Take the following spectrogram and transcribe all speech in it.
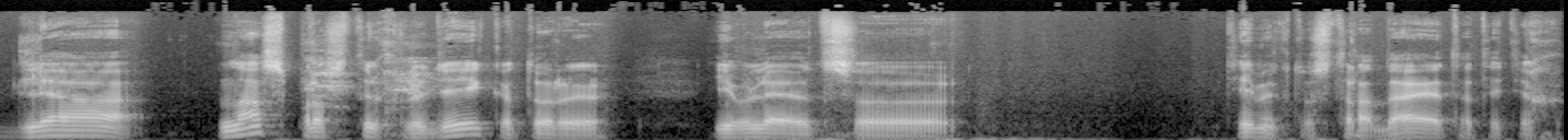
Для нас, простых людей, которые являются теми, кто страдает от этих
